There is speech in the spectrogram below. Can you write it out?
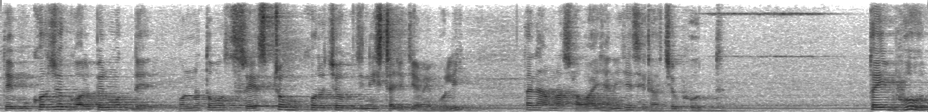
তো এই মুখরোচক গল্পের মধ্যে অন্যতম শ্রেষ্ঠ মুখরোচক জিনিসটা যদি আমি বলি, তাহলে আমরা সবাই জানি যে সেটা হচ্ছে ভূত। তো এই ভূত,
